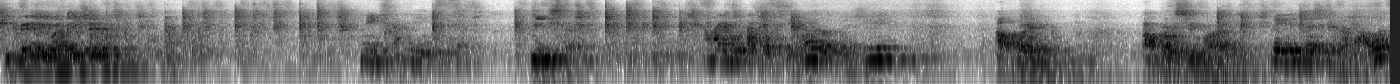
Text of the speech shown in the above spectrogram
Și periodice Mixtă. mixte. Am mai făcut aproximări, rotunjiri, Apoi, aproximări trei lipsă și trei adaos,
